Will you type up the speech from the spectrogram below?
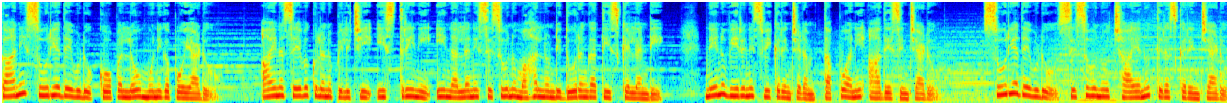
కాని సూర్యదేవుడు కోపంలో మునిగపోయాడు. ఆయన సేవకులను పిలిచి ఈ స్త్రీని ఈ నల్లని శిశువును మహల్ నుండి దూరంగా తీసుకెళ్ళండి. నేను వీరిని స్వీకరించడం తప్పు అని ఆదేశించాడు. సూర్యదేవుడు శిశువును ఛాయను తిరస్కరించాడు.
